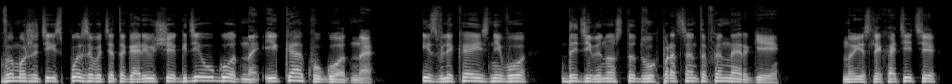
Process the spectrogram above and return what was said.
вы можете использовать это горючее где угодно и как угодно, извлекая из него до 92% энергии. Но если хотите,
